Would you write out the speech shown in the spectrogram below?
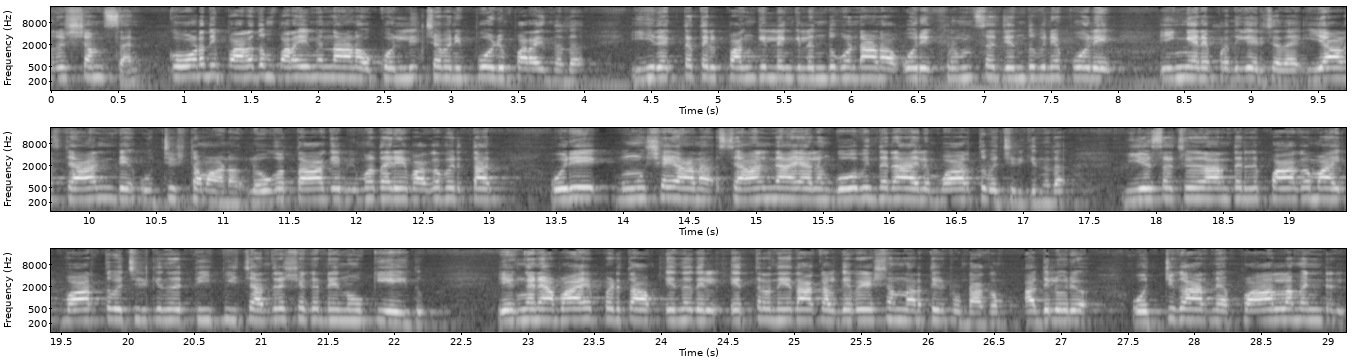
നൃശംസൻ. കോടതി പലതും പറയുമെന്നാണോ കൊല്ലിച്ചവൻ ഇപ്പോഴും പറയുന്നത്? ഈ രക്തത്തിൽ പങ്കില്ലെങ്കിൽ എന്തുകൊണ്ടാണ് ഒരു ഹിംസ ജന്തുവിനെ പോലെ ഇങ്ങനെ പ്രതികരിച്ചത്? ഇയാൾ സ്റ്റാലിന്റെ ഉച്ഛിഷ്ടമാണ് ലോകത്താകെ വിമതരെ വകവരുത്താൻ ഒരേ മൂശയാണ് സ്റ്റാലിനായാലും ഗോവിന്ദനായാലും വാർത്തു വച്ചിരിക്കുന്നത്. വി എസ് അച്യുതാനന്ദന്റെ ഭാഗമായി വാർത്തു വച്ചിരിക്കുന്നത് ടി പി ചന്ദ്രശേഖരനെ നോക്കി എഴുതു എങ്ങനെ അപായപ്പെടുത്താം എന്നതിൽ എത്ര നേതാക്കൾ ഗവേഷണം നടത്തിയിട്ടുണ്ടാകും? അതിലൊരു ഒറ്റുകാരന് പാർലമെന്റിൽ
